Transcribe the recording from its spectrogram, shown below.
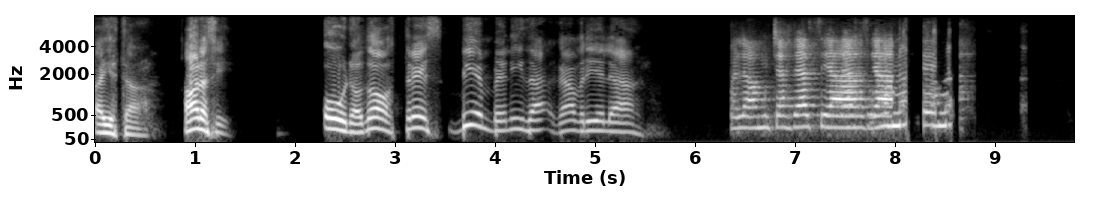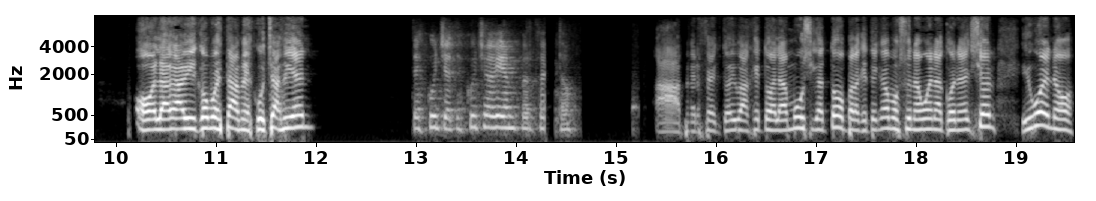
Ahí está. Ahora sí. Uno, dos, tres. Bienvenida, Gabriela. Hola, muchas gracias. Hola, Gaby, ¿cómo estás? ¿Me escuchas bien? Te escucho, te escucho bien, perfecto. Ah, perfecto. Ahí bajé toda la música, todo para que tengamos una buena conexión. Y bueno,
